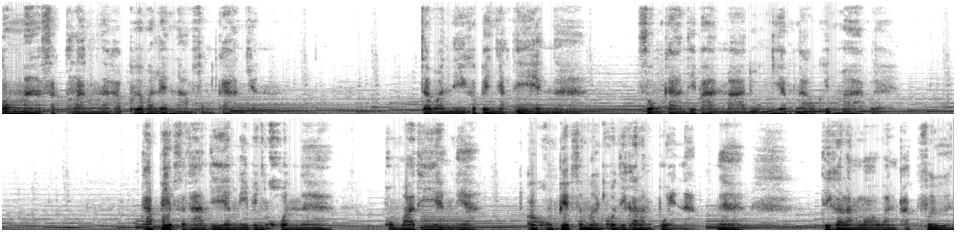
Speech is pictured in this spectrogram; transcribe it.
ต้องมาสักครั้งนะครับ เพื่อมาเล่นน้ำสงการกัน แต่วันนี้ก็เป็นอย่างที่เห็นนะฮะสงการที่ผ่านมาดูเงียบเหงาขึ้นมากเลย ถ้าเปรียบสถานที่อย่างนี้เป็นคนนะ ผมว่าที่แห่างเนี้ย ก็คงเปรียบเสมือนคนที่กำลังป่วยหนักนะที่กำลังรอวันพักฟื้น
